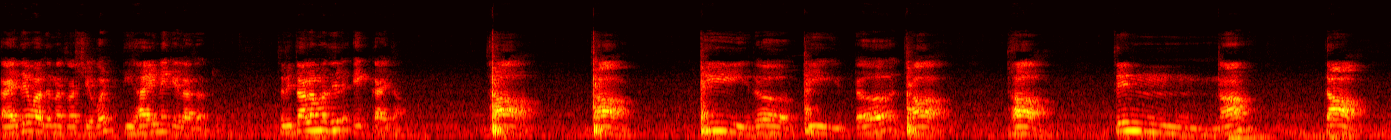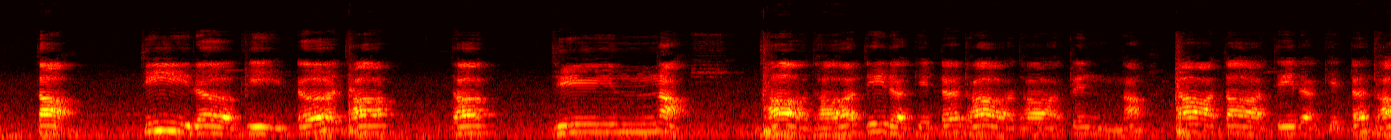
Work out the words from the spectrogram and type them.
कायदे वाजनाचा शेवट तिहाईने केला जातो. त्रितालामधील एक कायदा. धा धा ती र की ट धा धा तिन ना ता ता ती र की ट धा धा धीन्ना धा धा तीर किट धा धा तिन्ना ता ता तीर किट धा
